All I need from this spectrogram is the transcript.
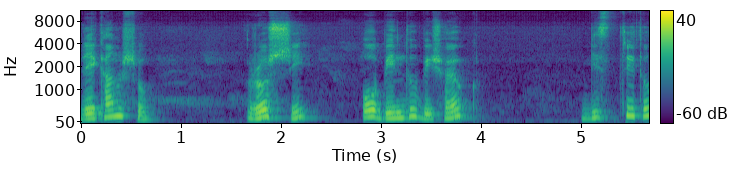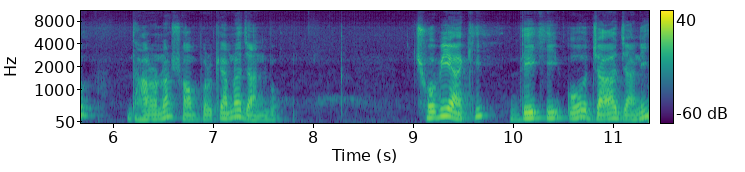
রেখাংশ, রশ্মি ও বিন্দু বিষয়ক বিস্তৃত ধারণা সম্পর্কে আমরা জানব। ছবি আঁকি, দেখি ও যা জানি,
